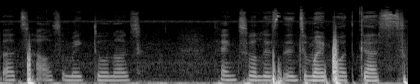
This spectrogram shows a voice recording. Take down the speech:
that's how to make donuts thanks for listening to my podcast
